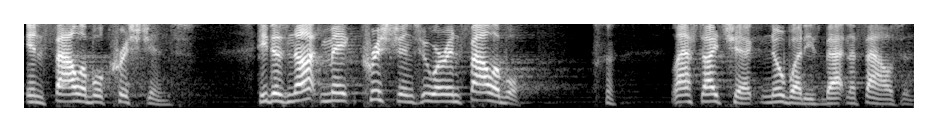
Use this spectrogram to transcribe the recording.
infallible Christians. He does not make Christians who are infallible. Last I checked, nobody's batting a thousand.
